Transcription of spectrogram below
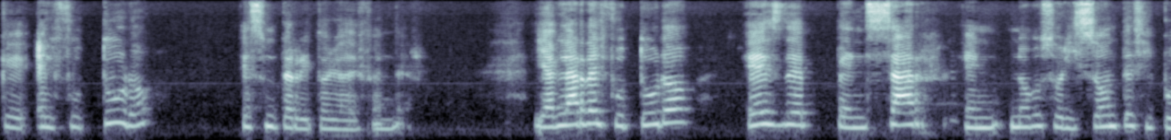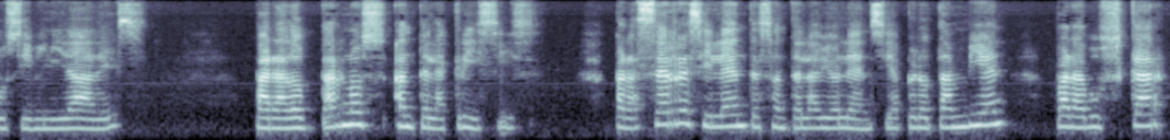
que el futuro es un territorio a defender. Y hablar del futuro es de pensar en nuevos horizontes y posibilidades para adoptarnos ante la crisis, para ser resilientes ante la violencia, pero también para buscar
